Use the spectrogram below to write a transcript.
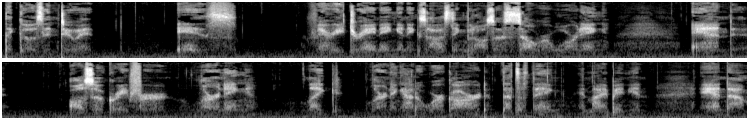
that goes into it is very draining and exhausting, but also so rewarding, and also great for learning. Like learning how to work hard. That's a thing, in my opinion, and um,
